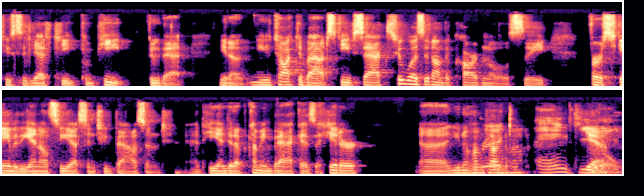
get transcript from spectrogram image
to suggest she compete through that. You know, you talked about Steve Sax. Who was it on the Cardinals? The first game of the NLCS in 2000, and he ended up coming back as a hitter. Uh, you know who I'm talking about? Ankiel.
